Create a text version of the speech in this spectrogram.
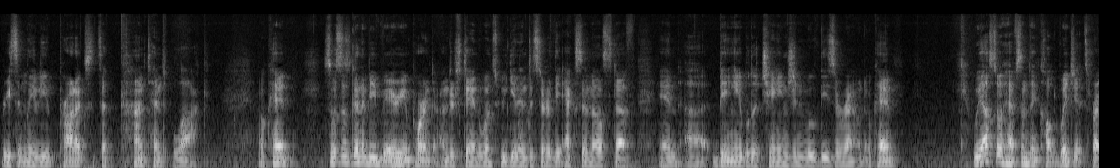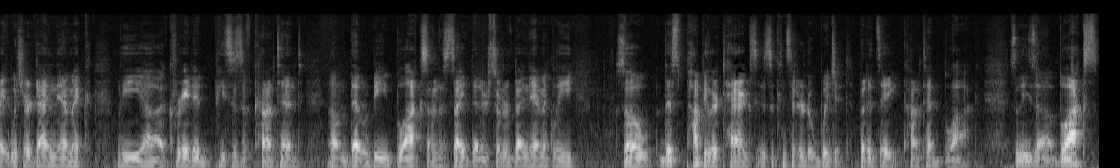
Recently viewed products, it's a content block. Okay, so this is going to be very important to understand once we get into sort of the XML stuff and uh, being able to change and move these around, okay? We also have something called widgets, right, which are dynamically uh, created pieces of content um, that would be blocks on the site that are sort of dynamically. So this popular tags is considered a widget, but it's a content block. So these uh, blocks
